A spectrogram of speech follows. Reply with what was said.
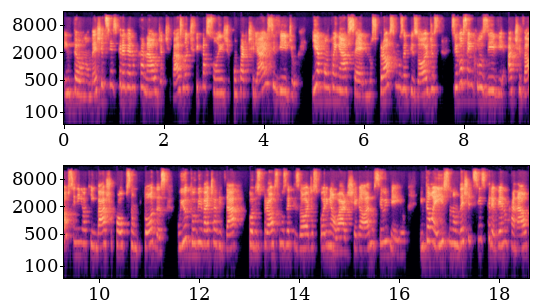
Então, não deixe de se inscrever no canal, de ativar as notificações, de compartilhar esse vídeo e acompanhar a série nos próximos episódios. Se você, inclusive, ativar o sininho aqui embaixo com a opção todas, o YouTube vai te avisar quando os próximos episódios forem ao ar, chega lá no seu e-mail. Então é isso, não deixe de se inscrever no canal,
